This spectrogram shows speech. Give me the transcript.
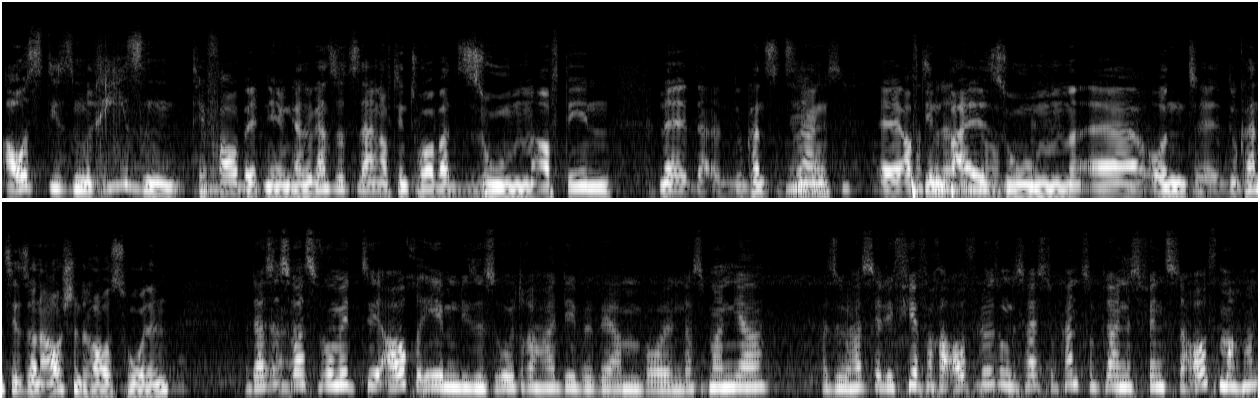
aus diesem riesen TV-Bild nehmen kannst. Du kannst sozusagen auf den Torwart zoomen, auf den, ne, da, du kannst sozusagen Nee, äh, auf den Ball zoomen äh, und äh, du kannst dir so einen Ausschnitt rausholen. Und Das ist was, womit sie auch eben dieses Ultra HD bewerben wollen, dass man ja, also du hast ja die vierfache Auflösung, das heißt, du kannst so ein kleines Fenster aufmachen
